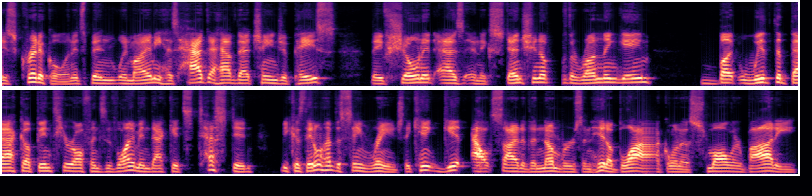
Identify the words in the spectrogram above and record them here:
is critical. And it's been when Miami has had to have that change of pace, they've shown it as an extension of the running game. But with the backup interior offensive lineman, that gets tested because they don't have the same range. They can't get outside of the numbers and hit a block on a smaller body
